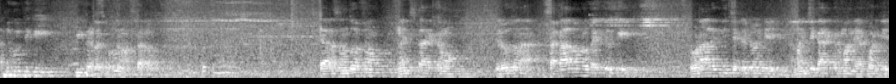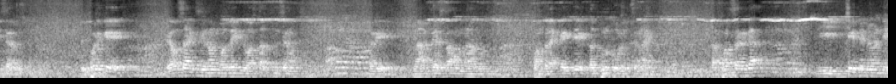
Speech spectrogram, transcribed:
అభివృద్ధికి ఇక్కడ నమస్కారం. చాలా సంతోషం మంచి కార్యక్రమం. ఈ రోజున సకాలంలో రైతులకి రుణాలు అందించేటటువంటి మంచి కార్యక్రమాన్ని ఏర్పాటు చేశారు. ఇప్పటికే వ్యవసాయ క్షీణం మొదలైంది వస్తా చూసాం మరి నాకు చేస్తూ ఉన్నారు. కొంత లెక్క అయితే కలుపులు కూడా వస్తున్నాయి తప్పనిసరిగా ఈ ఇచ్చేటటువంటి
